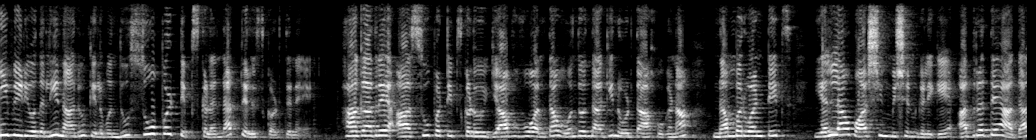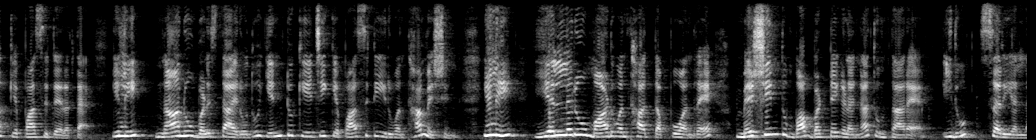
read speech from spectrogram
ಈ ವಿಡಿಯೋದಲ್ಲಿ ನಾನು ಕೆಲವೊಂದು ಸೂಪರ್ ಟಿಪ್ಸ್ ಗಳನ್ನ ತಿಳಿಸ್ಕೊಡ್ತೇನೆ. ಹಾಗಾದ್ರೆ ಆ ಸೂಪರ್ ಟಿಪ್ಸ್ಗಳು ಯಾವುವು ಅಂತ ಒಂದೊಂದಾಗಿ ನೋಡ್ತಾ ಹೋಗೋಣ. ನಂಬರ್ ಒನ್ ಟಿಪ್ಸ್ ಎಲ್ಲ ವಾಷಿಂಗ್ ಮಿಷಿನ್ಗಳಿಗೆ ಅದರದ್ದೇ ಆದ ಕೆಪಾಸಿಟಿ ಇರುತ್ತೆ. ಇಲ್ಲಿ ನಾನು ಬಳಸ್ತಾ ಇರೋದು ಎಂಟು ಕೆ ಜಿ ಕೆಪಾಸಿಟಿ ಇರುವಂತಹ ಮೆಷಿನ್ ಇಲ್ಲಿ ಎಲ್ಲರೂ ಮಾಡುವಂತಹ ತಪ್ಪು ಅಂದ್ರೆ ಮೆಷಿನ್ ತುಂಬಾ ಬಟ್ಟೆಗಳನ್ನ ತುಂಬ್ತಾರೆ. ಇದು ಸರಿಯಲ್ಲ.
